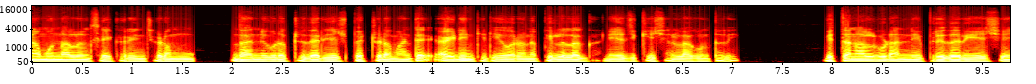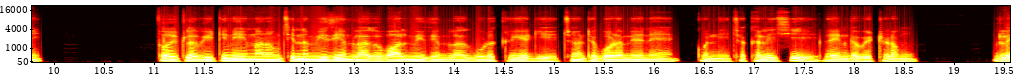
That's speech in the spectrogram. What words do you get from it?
నమూనాలను సేకరించడము దాన్ని కూడా ప్రిజర్వ్ చేసి పెట్టడం అంటే ఐడెంటిటీ ఎవరైనా పిల్లలకు కానీ ఎడ్యుకేషన్ లాగా ఉంటుంది. విత్తనాలు కూడా అన్నీ ప్రిజర్వ్ చేసి సో ఇట్లా వీటిని మనం చిన్న మ్యూజియం లాగా వాల్ మ్యూజియం లాగా కూడా క్రియేట్ చేయొచ్చు. అంటే గోడ మీదనే కొన్ని చెక్కలేసి లైన్గా పెట్టడము ఇట్లా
